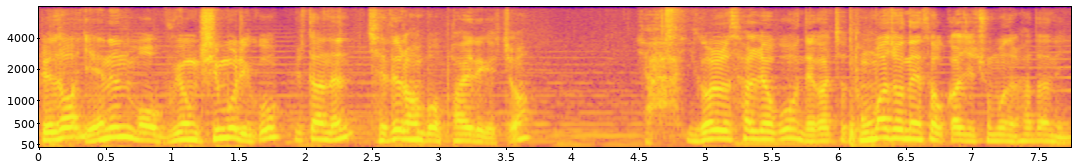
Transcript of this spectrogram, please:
그래서 얘는 뭐 무용지물이고 일단은 제대로 한번 봐야 되겠죠. 야 이걸 살려고 내가 저 동마전에서까지 주문을 하다니.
